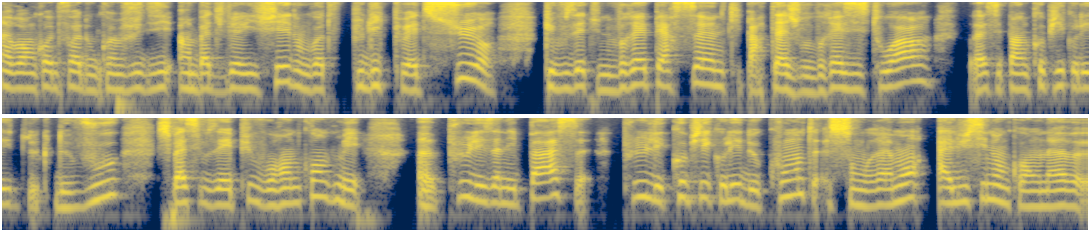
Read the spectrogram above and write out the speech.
avoir encore une fois, donc comme je dis, un badge vérifié. Donc votre public peut être sûr que vous êtes une vraie personne qui partage vos vraies histoires. Ouais, c'est pas un copier-coller de, vous. Je sais pas si vous avez pu vous rendre compte, mais euh, plus les années passent, plus les copier-coller de comptes sont vraiment hallucinants. Quoi. On a,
